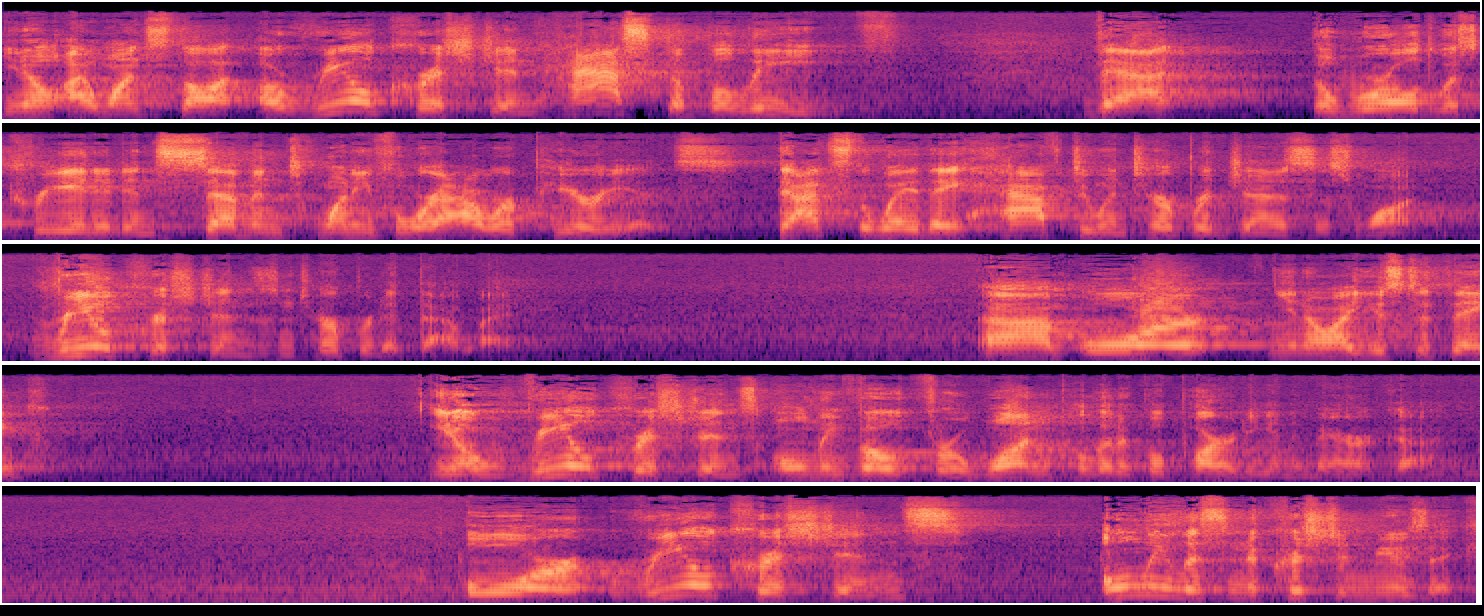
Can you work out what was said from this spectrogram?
you know, I once thought a real Christian has to believe that the world was created in seven 24 hour periods. That's the way they have to interpret Genesis 1. Real Christians interpret it that way. Um, or, you know, I used to think, you know, real Christians only vote for one political party in America. Or real Christians only listen to Christian music.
